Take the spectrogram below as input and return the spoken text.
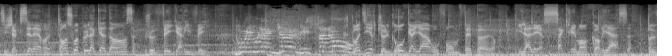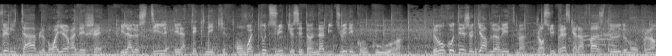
Si j'accélère un tant soit peu la cadence, je vais y arriver. Bourrez-vous la gueule, mes salauds. Je dois dire que le gros gaillard au fond me fait peur. Il a l'air sacrément coriace. Un véritable broyeur à déchets. Il a le style et la technique. On voit tout de suite que c'est un habitué des concours. De mon côté, je garde le rythme. J'en suis presque à la phase 2 de mon plan.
